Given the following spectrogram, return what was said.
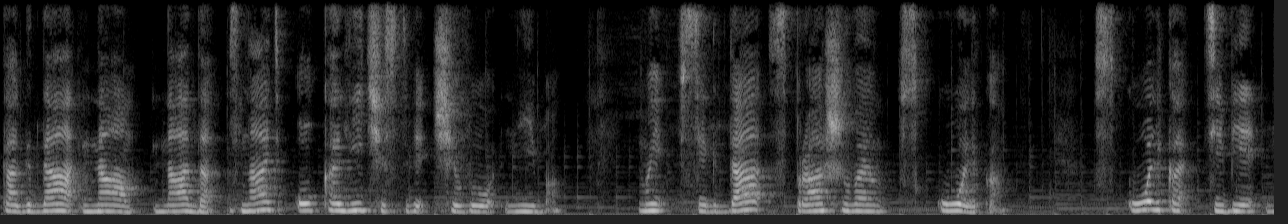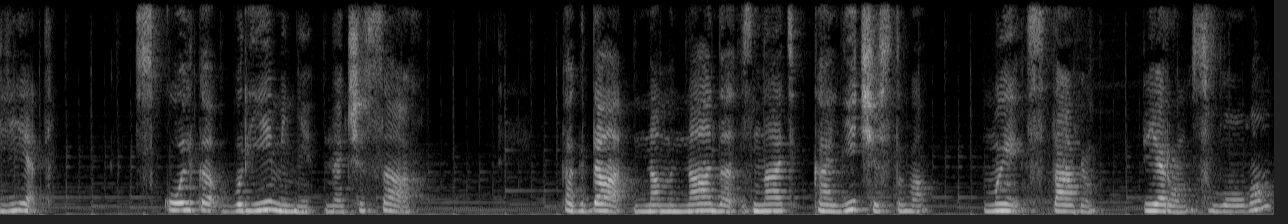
Когда нам надо знать о количестве чего-либо, мы всегда спрашиваем сколько. Сколько тебе лет? Сколько времени на часах? Когда нам надо знать количество, мы ставим первым словом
